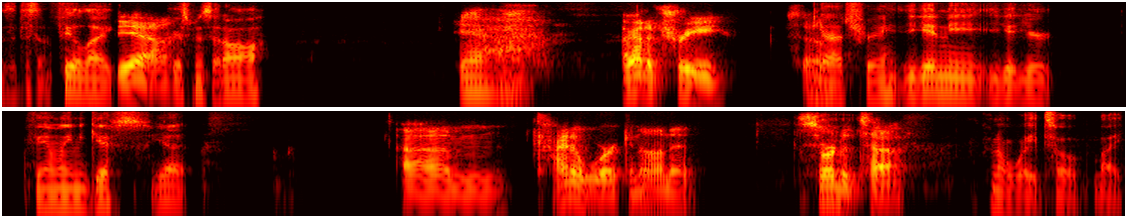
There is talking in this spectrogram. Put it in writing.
because it doesn't feel like Yeah, Christmas at all. yeah. I got a tree, so You got a tree. You get any you get your family any gifts yet? um, kind of working on it. Sort of tough. I'm gonna wait till like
